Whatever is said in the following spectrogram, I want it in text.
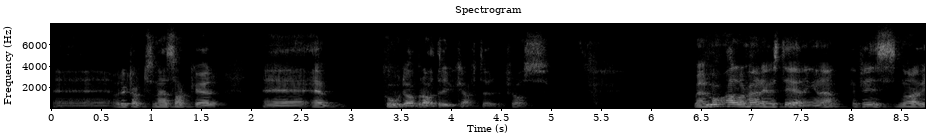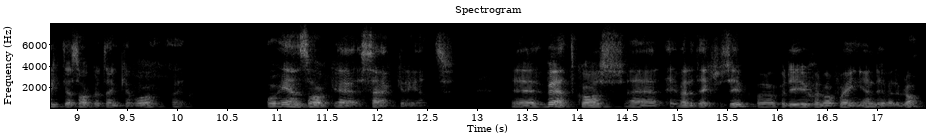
Det är klart att sådana här saker är goda och bra drivkrafter för oss. Men alla de här investeringarna, det finns några viktiga saker att tänka på. Och En sak är säkerhet. Eh, vätgas är väldigt exklusiv och det är ju själva poängen, det är väldigt bra.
